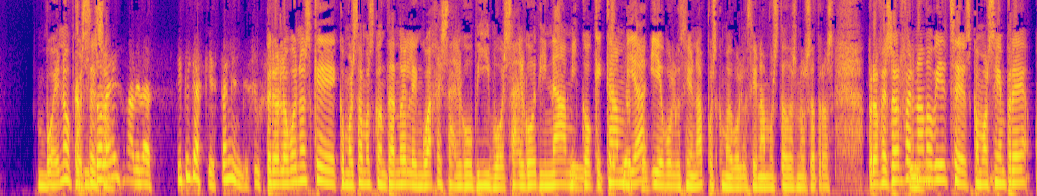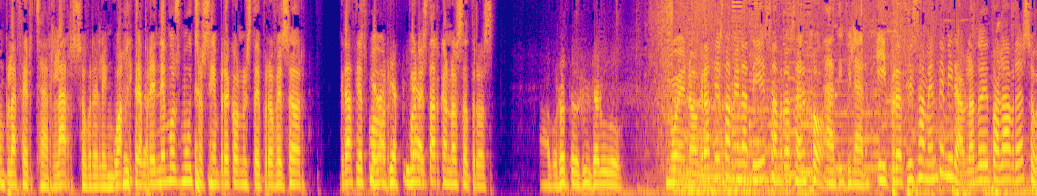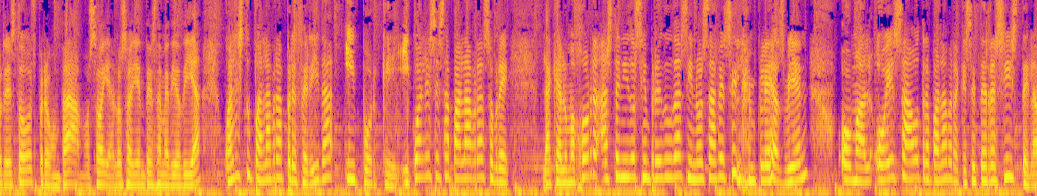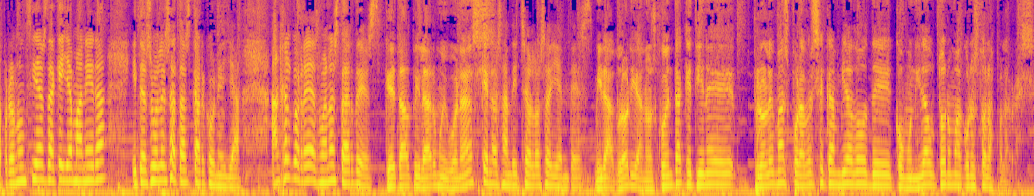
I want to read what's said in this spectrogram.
Bueno, pues la pistola eso. es una de las típicas que están en desuso. Pero lo bueno es que, como estamos contando, el lenguaje es algo vivo, es algo dinámico, que cambia y evoluciona, pues como evolucionamos todos nosotros. Profesor Fernando Vilches, como siempre, un placer charlar sobre el lenguaje, que aprendemos mucho siempre con usted, profesor. Gracias por, Gracias, por estar con nosotros. A vosotros un saludo. Bueno, gracias también a ti, Sandra Senjo. A ti, Pilar. Y precisamente, mira, hablando de palabras, sobre esto os preguntábamos hoy a los oyentes de mediodía, ¿cuál es tu palabra preferida y por qué? ¿Y cuál es esa palabra sobre la que a lo mejor has tenido siempre dudas y no sabes si la empleas bien o mal? O esa otra palabra que se te resiste, la pronuncias de aquella manera y te sueles atascar con ella. Ángel Correas, buenas tardes. ¿Qué tal, Pilar? Muy buenas. ¿Qué nos han dicho los oyentes? Mira, Gloria nos cuenta que tiene problemas por haberse cambiado de comunidad autónoma con de las palabras.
